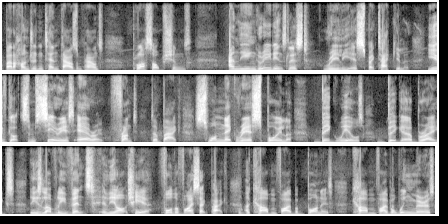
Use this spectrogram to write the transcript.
about £110,000 plus options. And the ingredients list really is spectacular. You've got some serious aero, front to back, swan neck rear spoiler, big wheels, bigger brakes, these lovely vents in the arch here for the Weissach pack, a carbon fibre bonnet, carbon fibre wing mirrors,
